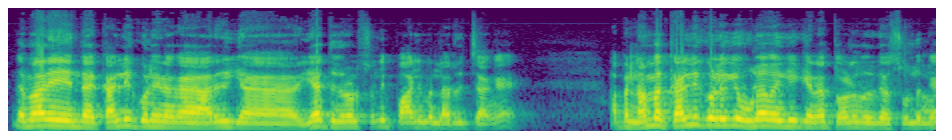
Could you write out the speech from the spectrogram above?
இந்த மாதிரி இந்த கல்விக் கொள்கை நாங்கள் அறிவிக்க ஏற்றுக்கிறோம்னு சொல்லி பார்லிமெண்ட்ல அறிவிச்சாங்க. அப்போ நம்ம கல்விக் கொள்கைக்கு உலக வங்கிக்கு என்ன தொடர்பு இருக்கா? சொல்லுங்க.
